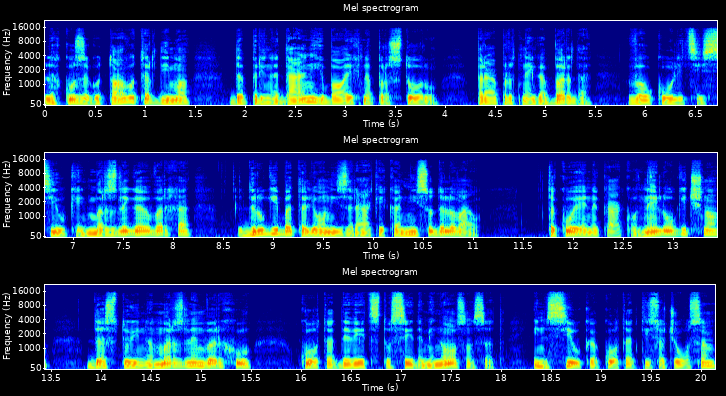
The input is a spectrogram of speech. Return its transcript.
lahko zagotovo trdimo, da pri nadaljnih bojih na prostoru praprotnega brda v okolici Sivke in mrzlega vrha drugi bataljon iz Rakeka ni sodeloval. Tako je nekako nelogično, da stoji na mrzlem vrhu kota 987 in Sivka kota 1008,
